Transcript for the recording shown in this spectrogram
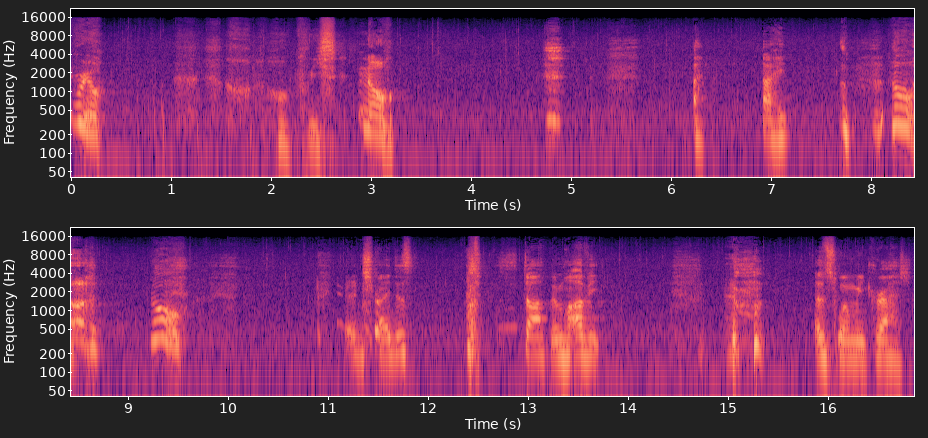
Gabriel! Oh, please, no! I I... No! No! I tried to stop him, Javi. That's when we crashed.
